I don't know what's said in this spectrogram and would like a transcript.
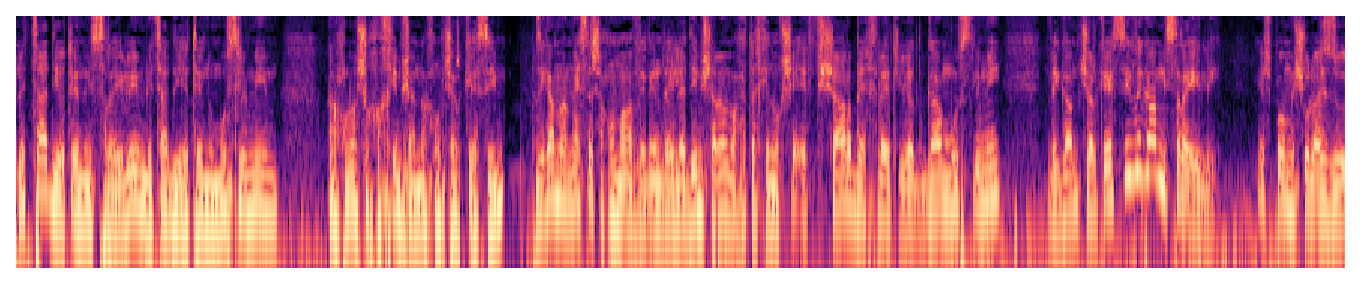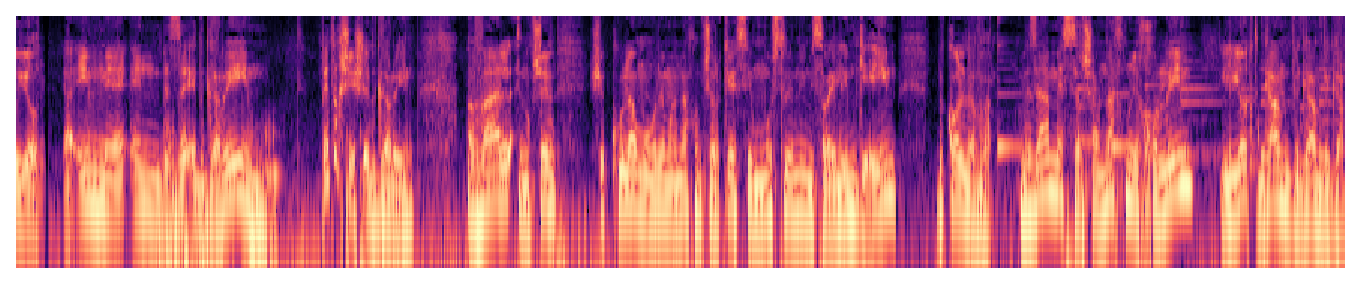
לצד היותנו ישראלים, לצד היותנו מוסלמים, אנחנו לא שוכחים שאנחנו צ'רקסים. זה גם המסר שאנחנו מעבירים לילדים שלנו במערכת החינוך, שאפשר בהחלט להיות גם מוסלמי וגם צ'רקסי וגם ישראלי. יש פה משולש זהויות. האם אה, אין בזה אתגרים? בטח שיש אתגרים, אבל אני חושב שכולם אומרים אנחנו צ'רקסים, מוסלמים, ישראלים גאים בכל דבר. וזה המסר שאנחנו יכולים להיות גם וגם וגם.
